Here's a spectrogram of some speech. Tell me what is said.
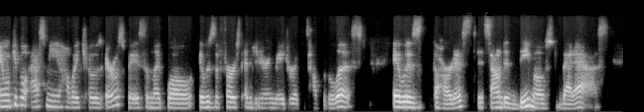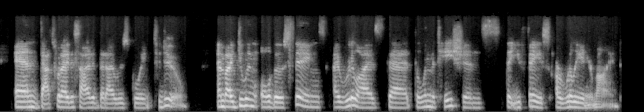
And when people ask me how I chose aerospace, I'm like, well, it was the first engineering major at the top of the list. It was the hardest. It sounded the most badass. And that's what I decided that I was going to do. And by doing all those things, I realized that the limitations that you face are really in your mind.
